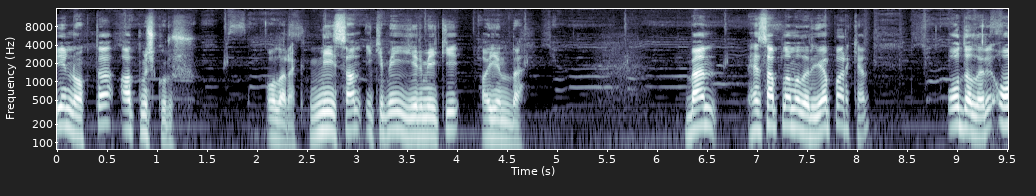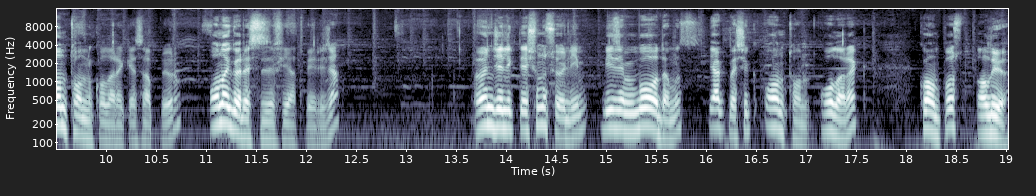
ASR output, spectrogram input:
1.60 kuruş olarak Nisan 2022 ayında. Ben hesaplamaları yaparken odaları 10 tonluk olarak hesaplıyorum. Ona göre size fiyat vereceğim. Öncelikle şunu söyleyeyim. Bizim bu odamız yaklaşık 10 ton olarak kompost alıyor.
